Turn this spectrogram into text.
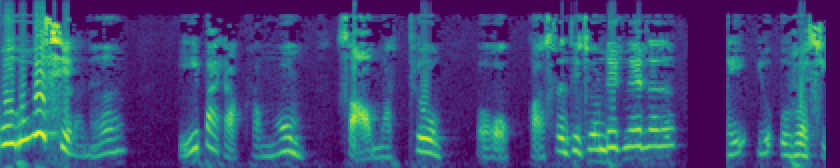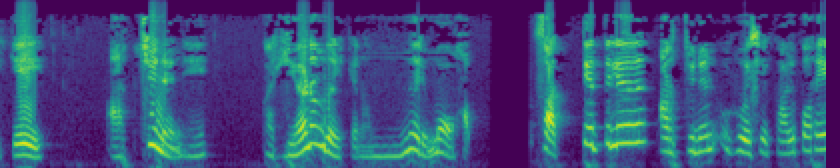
ഉർവശിയാണ് ഈ പരാക്രമവും സാമർഥ്യവും ഒക്കെ ശ്രദ്ധിച്ചുകൊണ്ടിരുന്നിരുന്നത് ഉർവശിക്ക് അർജുനനെ കല്യാണം കഴിക്കണം എന്നൊരു മോഹം. സത്യത്തിൽ അർജുനൻ ഉർവശിയേക്കാൾ കുറേ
